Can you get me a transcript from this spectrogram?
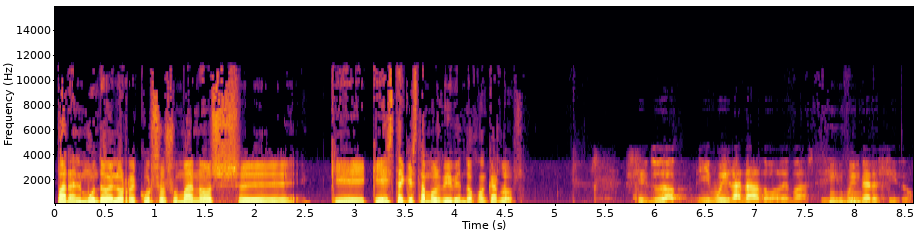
para el mundo de los recursos humanos eh, que, que este que estamos viviendo, Juan Carlos. Sin duda, y muy ganado además, y muy merecido.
